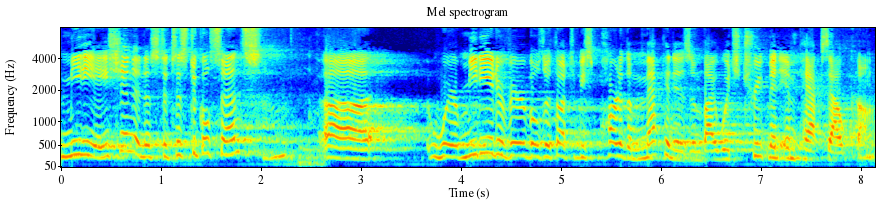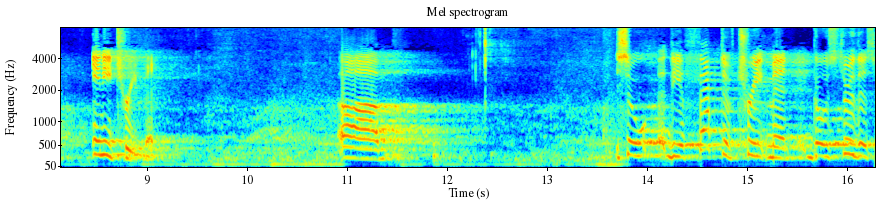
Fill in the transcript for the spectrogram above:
mediation in a statistical sense, uh, where mediator variables are thought to be part of the mechanism by which treatment impacts outcome, any treatment. Um, so the effective treatment goes through this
